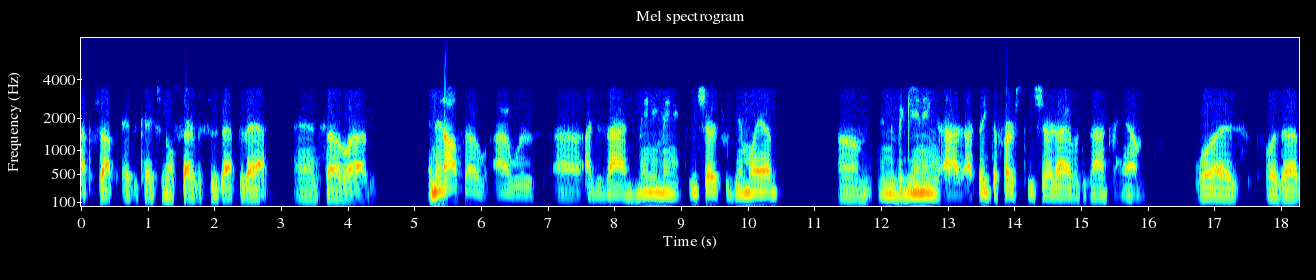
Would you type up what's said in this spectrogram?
Appalshop educational services after that. And so, uh, and then also, I was uh, I designed many many T-shirts for Jim Webb. Um, in the beginning, I, I think the first T-shirt I ever designed for him was for the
